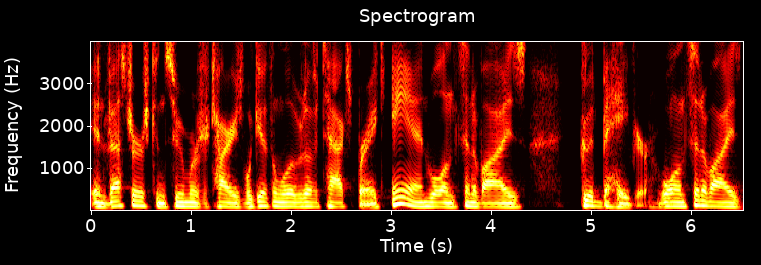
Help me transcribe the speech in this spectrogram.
investors, consumers, retirees, we'll give them a little bit of a tax break and we'll incentivize good behavior. We'll incentivize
